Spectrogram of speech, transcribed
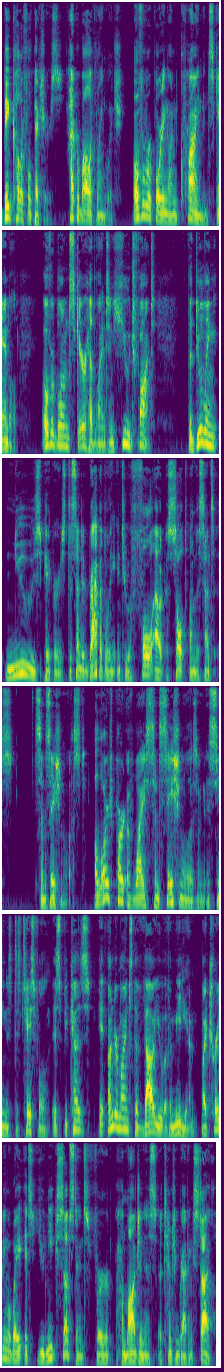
Big colorful pictures, hyperbolic language, over-reporting on crime and scandal, overblown scare headlines in huge font. The dueling newspapers descended rapidly into a full out assault on the senses sensationalist. A large part of why sensationalism is seen as distasteful is because it undermines the value of a medium by trading away its unique substance for homogenous, attention grabbing style.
